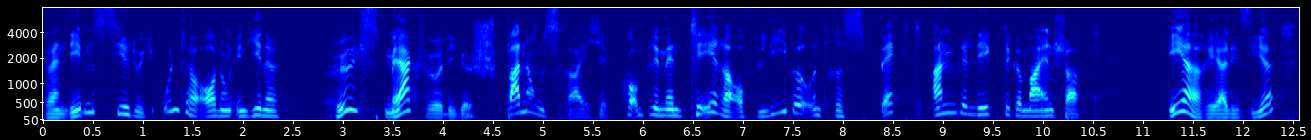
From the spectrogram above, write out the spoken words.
sein Lebensziel durch Unterordnung in jene höchst merkwürdige, spannungsreiche, komplementäre, auf Liebe und Respekt angelegte Gemeinschaft eher realisiert,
